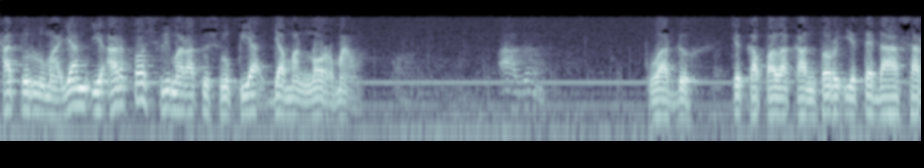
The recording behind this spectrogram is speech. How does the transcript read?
hatur lumayan ia artos 500 rupiah zaman normal. Waduh ce kepala kantor ia teh dasar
